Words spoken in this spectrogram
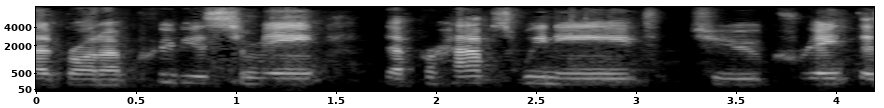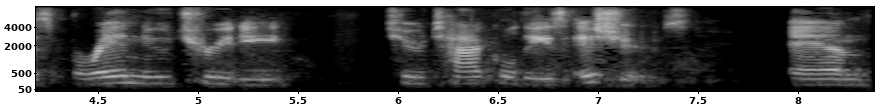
had brought up previous to me that perhaps we need to create this brand new treaty to tackle these issues. And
